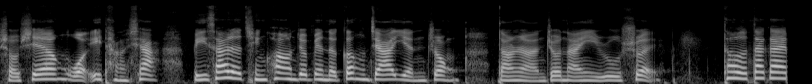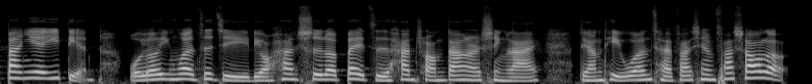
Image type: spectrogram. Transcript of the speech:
首先，我一躺下，鼻塞的情况就变得更加严重，当然就难以入睡。到了大概半夜一点，我又因为自己流汗湿了被子和床单而醒来，量体温才发现发烧了。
